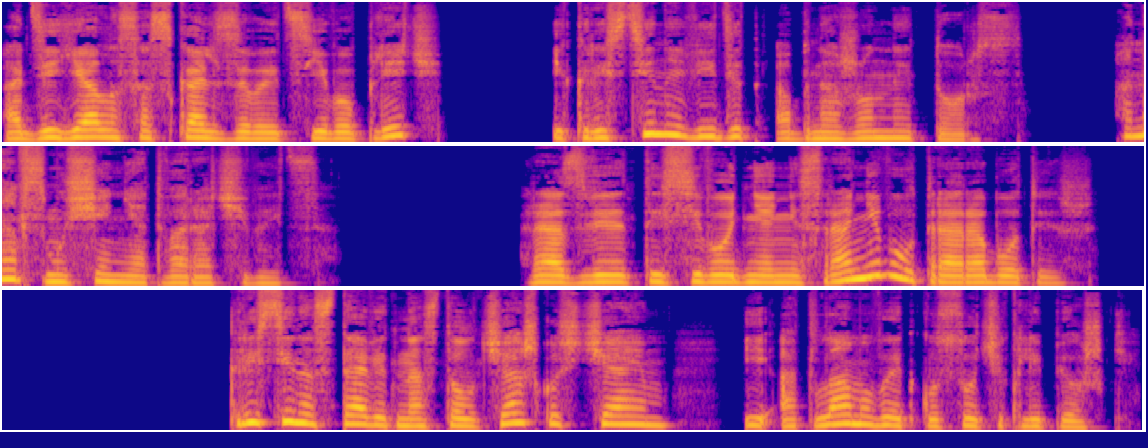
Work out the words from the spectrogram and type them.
Одеяло соскальзывает с его плеч, и Кристина видит обнаженный торс. Она в смущении отворачивается. «Разве ты сегодня не с раннего утра работаешь?» Кристина ставит на стол чашку с чаем и отламывает кусочек лепешки.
